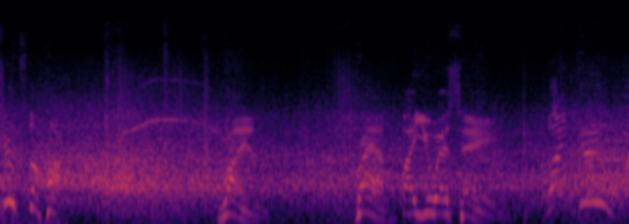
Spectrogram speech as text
Shoots the puck. Ryan. Grabbed by USA. Line two.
